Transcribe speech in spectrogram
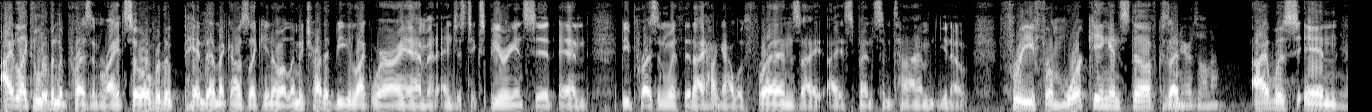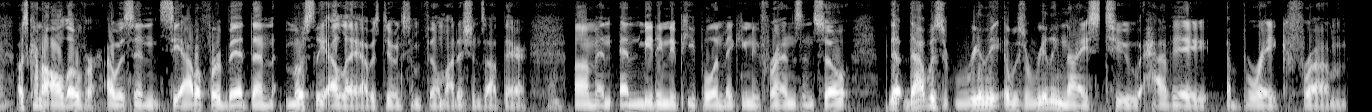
I like to live in the present right? So over the pandemic I was like you know what let me try to be like where I am and, and just experience it and be present with it. I hung out with friends. I, I spent some time you know free from working and stuff because I in Arizona? I was in. I was kind of all over. I was in Seattle for a bit, then mostly L.A. I was doing some film auditions out there, um, and and meeting new people and making new friends. And so that that was really it was really nice to have a a break from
